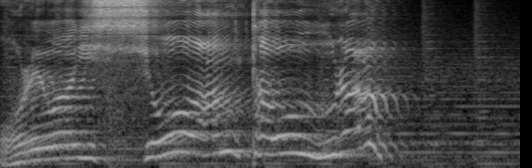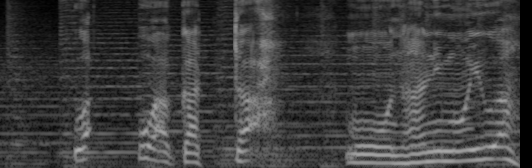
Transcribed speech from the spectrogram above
俺は一生あんたを恨む。わわかった。もう何も言わん。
